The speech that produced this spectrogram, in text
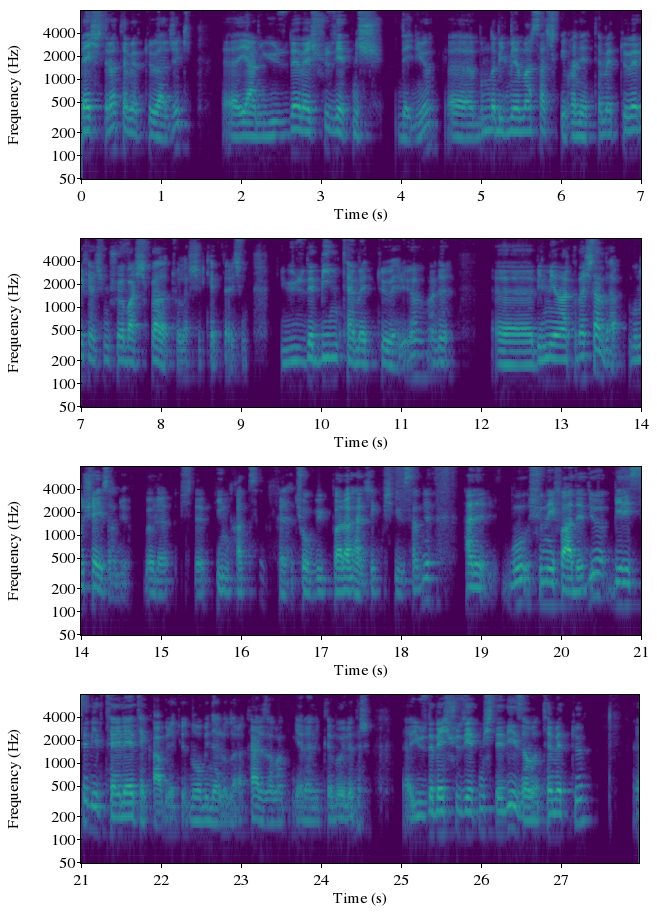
5 lira temettü verecek. E, yani %570 deniyor. E, bunu da bilmeyen varsa açıklayayım. Hani temettü verirken şimdi şöyle başlıklar atıyorlar şirketler için. %1000 temettü veriyor. Hani ee, bilmeyen arkadaşlar da bunu şey sanıyor. Böyle işte bin kat falan çok büyük para verecekmiş gibi sanıyor. Hani bu şunu ifade ediyor. Bir hisse bir TL'ye tekabül ediyor nominal olarak. Her zaman genellikle böyledir. Ee, %570 dediği zaman temettü e,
